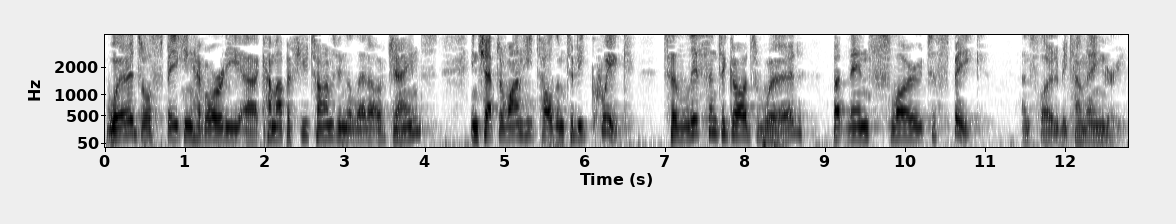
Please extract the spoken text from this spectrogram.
Words or speaking have already uh, come up a few times in the letter of James. In chapter 1, he told them to be quick to listen to God's word, but then slow to speak and slow to become angry.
